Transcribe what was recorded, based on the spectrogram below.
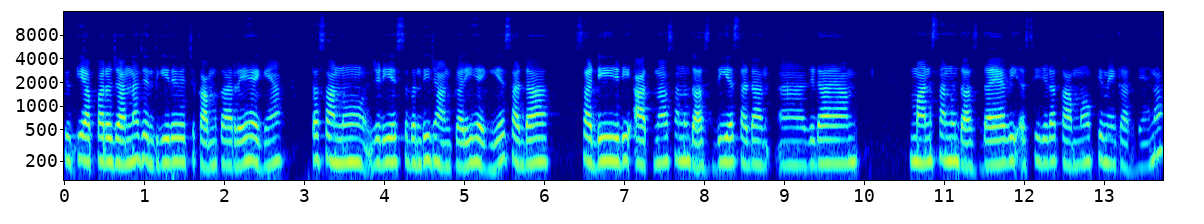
ਕਿਉਂਕਿ ਆਪਾਂ ਰੋਜ਼ਾਨਾ ਜ਼ਿੰਦਗੀ ਦੇ ਵਿੱਚ ਕੰਮ ਕਰ ਰਹੇ ਹੈਗੇ ਹਾਂ, ਤਾਂ ਸਾਨੂੰ ਜਿਹੜੀ ਇਸ ਸੰਬੰਧੀ ਜਾਣਕਾਰੀ ਹੈਗੀ ਹੈ, ਸਾਡਾ, ਸਾਡੀ ਜਿਹੜੀ ਆਤਮਾ ਸਾਨੂੰ ਦੱਸਦੀ ਹੈ, ਸਾਡਾ ਜਿਹੜਾ ਆ ਮਨ ਸਾਨੂੰ ਦੱਸਦਾ ਆ ਵੀ ਅਸੀਂ ਜਿਹੜਾ ਕੰਮ ਆ ਉਹ ਕਿਵੇਂ ਕਰਦੇ ਆ ਨਾ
